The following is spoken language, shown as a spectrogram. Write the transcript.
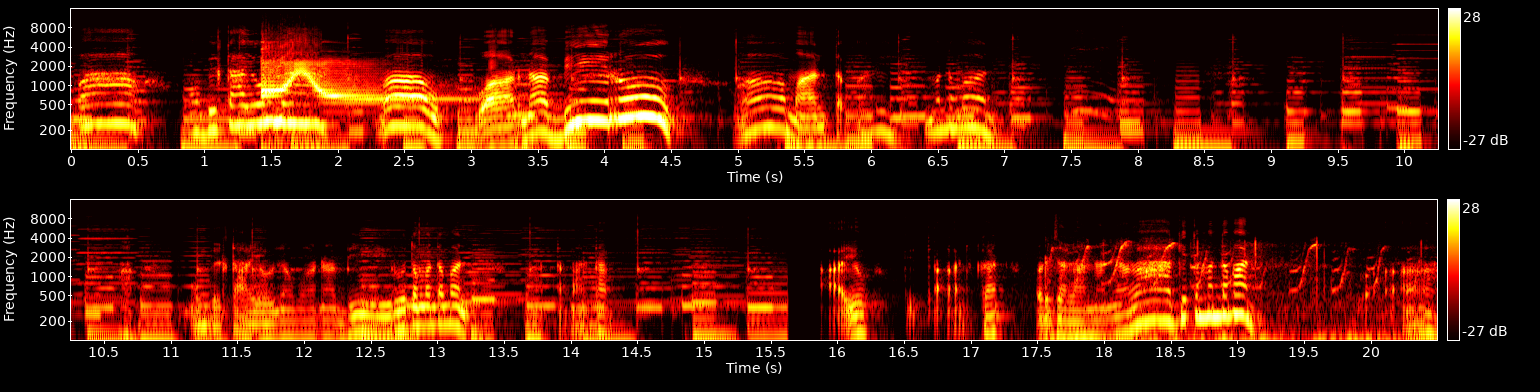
Wow, mobil tayonya. Wow, warna biru. Wow, mantap kali teman-teman. Mobil tayonya warna biru teman-teman. Mantap, mantap. Ayo kita lanjutkan perjalanannya lagi teman-teman. Wah.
